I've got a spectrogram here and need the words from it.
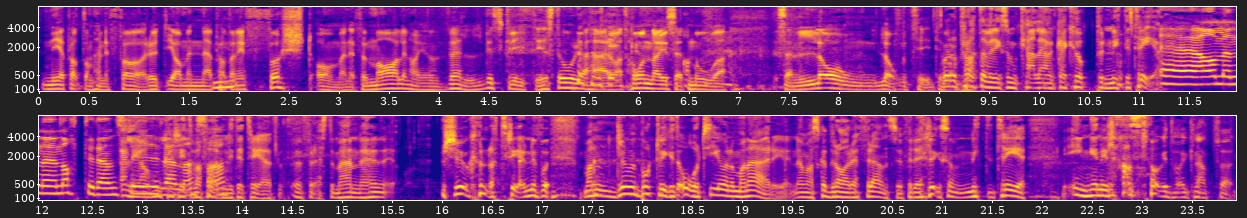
ni har pratat om henne förut, ja men när pratade mm. ni först om henne? För Malin har ju en väldigt skrytig historia här och att hon har ju sett Moa sen lång, lång tid tillbaka. Då pratar vi liksom Kalle Anka Cup 93? Eh, ja men eh, något i den stilen. Eller ja, hon kanske inte var född alltså. 93 förresten men eh, 2003, nu får, man glömmer bort vilket årtionde man är i när man ska dra referenser för det är liksom 93, ingen i landslaget var knappt född.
